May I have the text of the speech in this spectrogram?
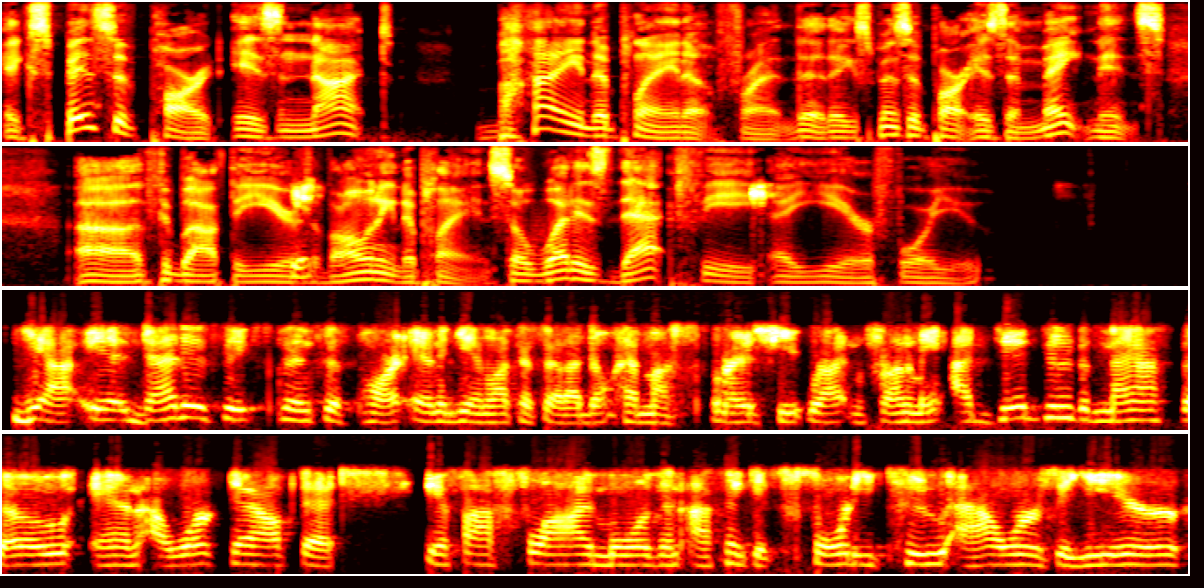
expensive part is not buying the plane up front. The, the expensive part is the maintenance uh, throughout the years of owning the plane. So, what is that fee a year for you? Yeah, it, that is the expensive part. And again, like I said, I don't have my spreadsheet right in front of me. I did do the math though, and I worked out that if I fly more than I think it's 42 hours a year,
